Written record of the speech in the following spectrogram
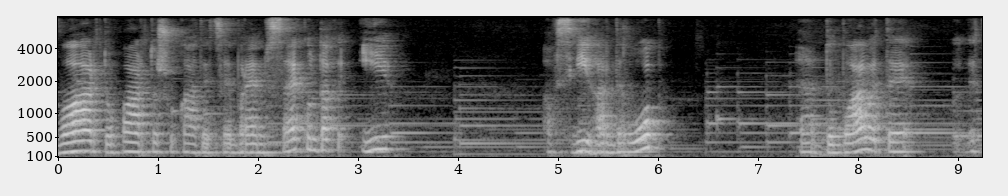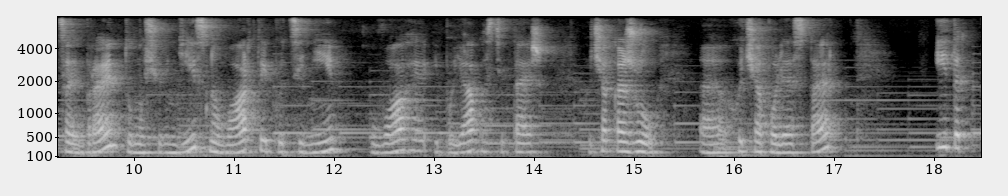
Варто, варто шукати цей бренд в секундах і в свій гардероб додати цей бренд, тому що він дійсно вартий по ціні уваги і по якості теж. Хоча кажу, е, хоча поліестер. І така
